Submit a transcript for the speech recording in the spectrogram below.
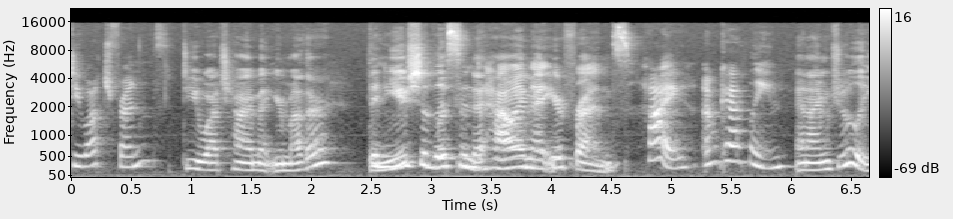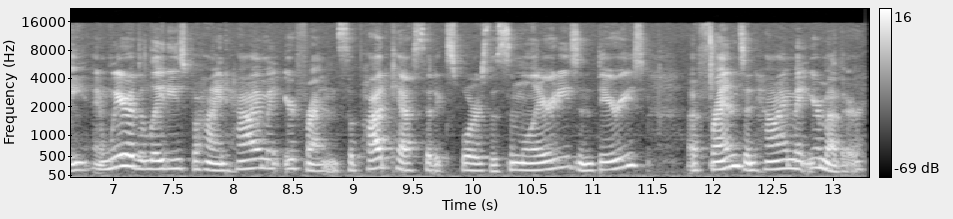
Do you watch Friends? Do you watch How I Met Your Mother? Then you should listen to How I Met Your Friends. Hi, I'm Kathleen. And I'm Julie, and we are the ladies behind How I Met Your Friends, the podcast that explores the similarities and theories of Friends and How I Met Your Mother.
